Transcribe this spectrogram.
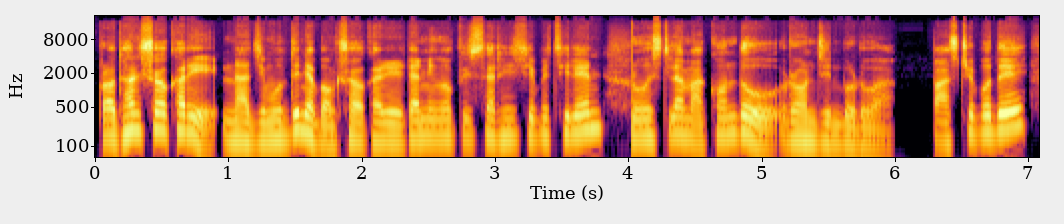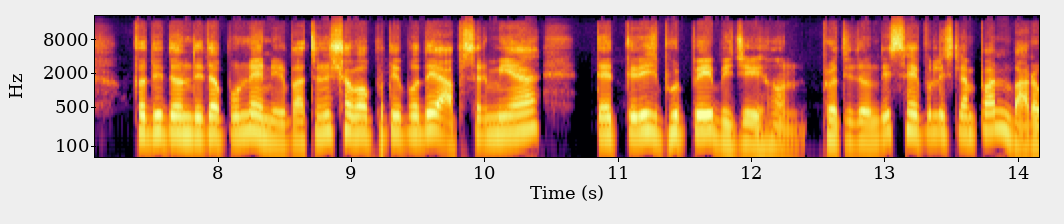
প্রধান সহকারী নাজিমুদ্দিন এবং সহকারী রিটার্নিং অফিসার হিসেবে ছিলেন নু ইসলাম আকন্দ ও রঞ্জিন বড়ুয়া। পাঁচটি পদে প্রতিদ্বন্দ্বিতাপূর্ণ এই নির্বাচনে সভাপতি পদে আফসার মিয়া তেত্রিশ ভোট পেয়ে বিজয়ী হন। প্রতিদ্বন্দ্বী সাইফুল ইসলাম পান বারো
